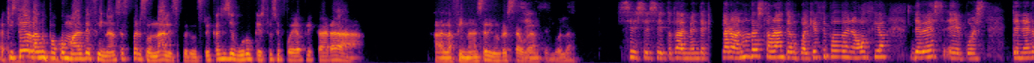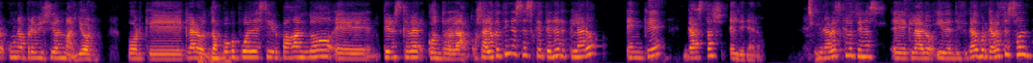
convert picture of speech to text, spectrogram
Aquí estoy hablando un poco más de finanzas personales, pero estoy casi seguro que esto se puede aplicar a, a la finanza de un restaurante, ¿verdad? Sí, sí, sí, totalmente. Claro, en un restaurante o en cualquier tipo de negocio debes eh, pues tener una previsión mayor, porque claro, tampoco puedes ir pagando, eh, tienes que ver, controlar. O sea, lo que tienes es que tener claro en qué gastas el dinero. Y una vez que lo tienes eh, claro, identificado, porque a veces son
